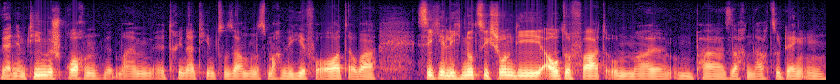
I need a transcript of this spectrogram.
werden im Team besprochen, mit meinem äh, Trainerteam zusammen und das machen wir hier vor Ort. Aber sicherlich nutze ich schon die Autofahrt, um mal um ein paar Sachen nachzudenken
